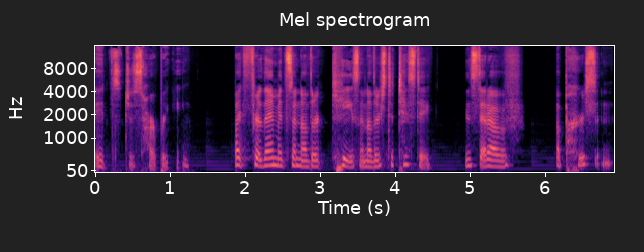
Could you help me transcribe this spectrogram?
it's just heartbreaking. Like for them, it's another case, another statistic instead of a person.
